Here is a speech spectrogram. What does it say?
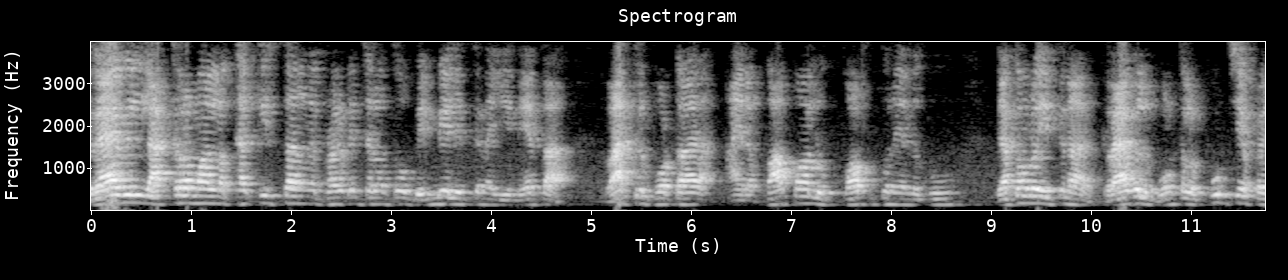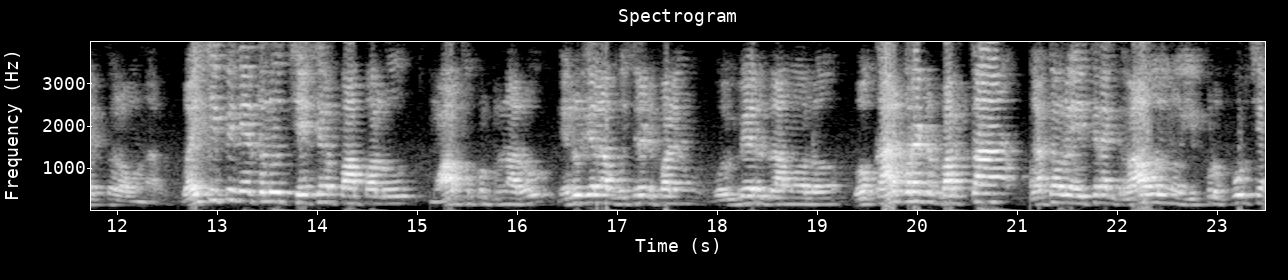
గ్రావిల్ అక్రమాలను కక్కిస్తానని ప్రకటించడంతో బెంబేలెత్తిన ఈ నేత రాత్రిపూట ఆయన పాపాలు కాపుకునేందుకు గతంలో ఎత్తిన గ్రావెల్ గుంటలు పూడ్చే ప్రయత్నంలో ఉన్నారు. వైసీపీ నేతలు చేసిన పాపాలు మాపుకుంటున్నారు. నెల్లూరు జిల్లా బుచ్చిరెడ్డిపాలెం ఒవ్వేరు గ్రామంలో ఓ కార్పొరేటర్ భర్త గతంలో ఎత్తిన గ్రావులను ఇప్పుడు పూడ్చే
